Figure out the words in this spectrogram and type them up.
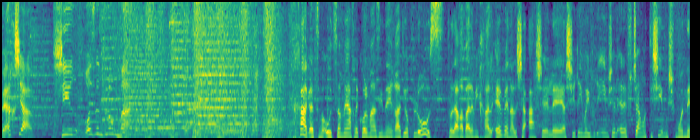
ועכשיו, שיר רוזנבלום מן. חג עצמאות שמח לכל מאזיני רדיו פלוס. תודה רבה למיכל אבן על שעה של אה, השירים העבריים של 1998.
